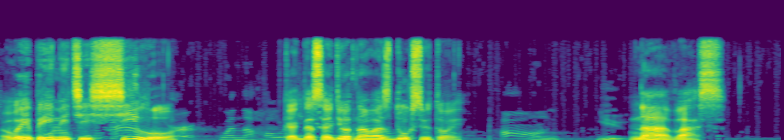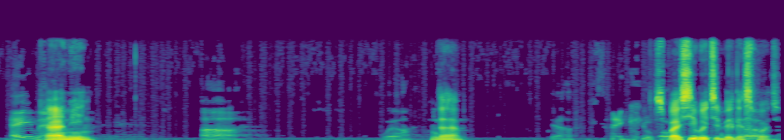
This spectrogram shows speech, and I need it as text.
Вы примете силу когда сойдет на вас Дух Святой. На вас. Аминь. Да. Спасибо тебе, Господь.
